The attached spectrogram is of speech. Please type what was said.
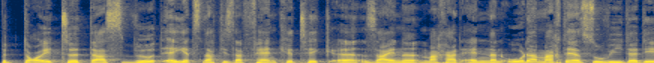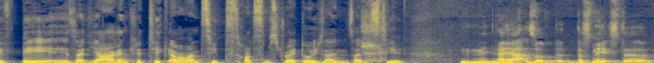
bedeutet das, wird er jetzt nach dieser Fankritik äh, seine Machart ändern oder macht er es so wie der DFB? Seit Jahren Kritik, aber man zieht es trotzdem straight durch, sein, sein Stil. Naja, also das nächste,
